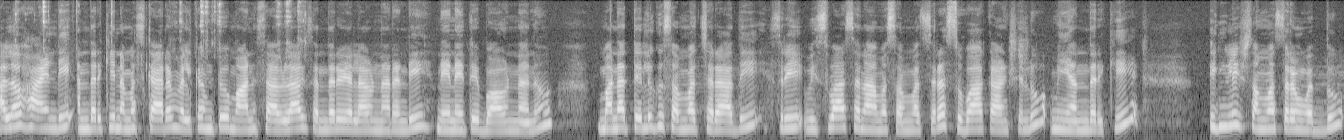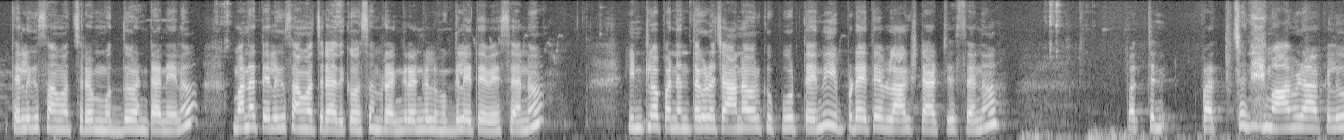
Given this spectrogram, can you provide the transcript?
హలో హాయ్ అండి. అందరికీ నమస్కారం. Welcome to Manasa vlogs. అందరూ ఎలా ఉన్నారండి? నేనైతే బాగున్నాను. మన తెలుగు సంవత్సరాది శ్రీ విశ్వాసనామ సంవత్సర శుభాకాంక్షలు మీ అందరికీ. ఇంగ్లీష్ సంవత్సరం వద్దు తెలుగు సంవత్సరం ముద్దు అంటా నేను. మన తెలుగు సంవత్సరాది కోసం రంగురంగుల ముగ్గులైతే వేశాను. ఇంట్లో పని అంతా కూడా చాలా వరకు పూర్తయింది. ఇప్పుడైతే వ్లాగ్ స్టార్ట్ చేశాను. పచ్చని పచ్చని మామిడి ఆకులు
